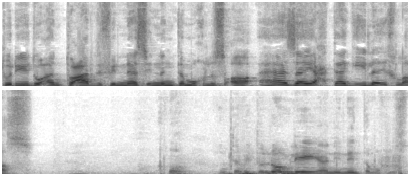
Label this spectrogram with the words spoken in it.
تريد أن تعرف الناس إن أنت مخلص؟ آه. هذا يحتاج إلى إخلاص. أنت بتقول لهم ليه يعني إن أنت مخلص؟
